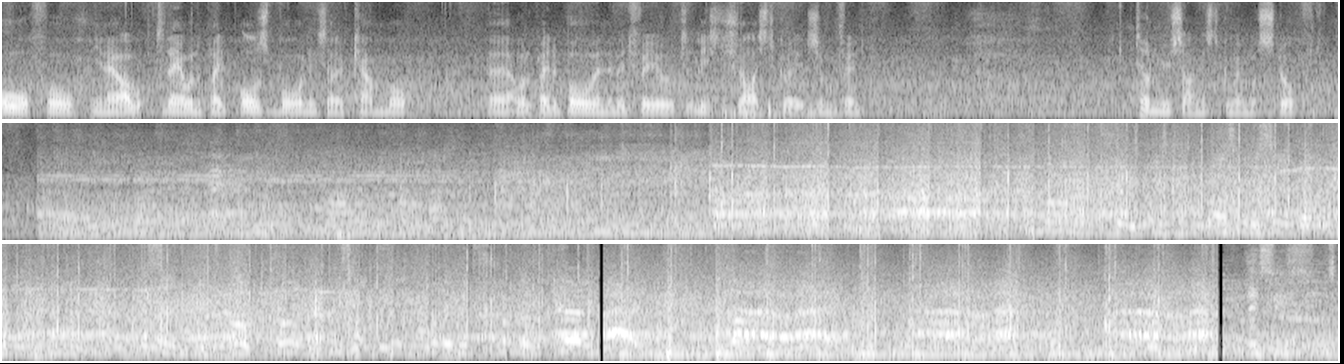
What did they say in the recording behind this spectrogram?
awful. You know, I, today I would have played Osborne instead of Campbell. Uh, I would have played Aborah in the midfield. At least tries to create something. Tell new signings to come in was stuffed.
